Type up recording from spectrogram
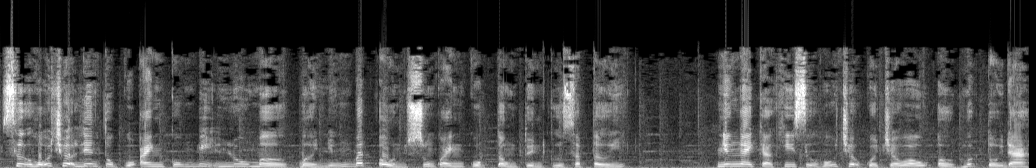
Sự hỗ trợ liên tục của Anh cũng bị lu mờ bởi những bất ổn xung quanh cuộc tổng tuyển cử sắp tới. Nhưng ngay cả khi sự hỗ trợ của châu Âu ở mức tối đa,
